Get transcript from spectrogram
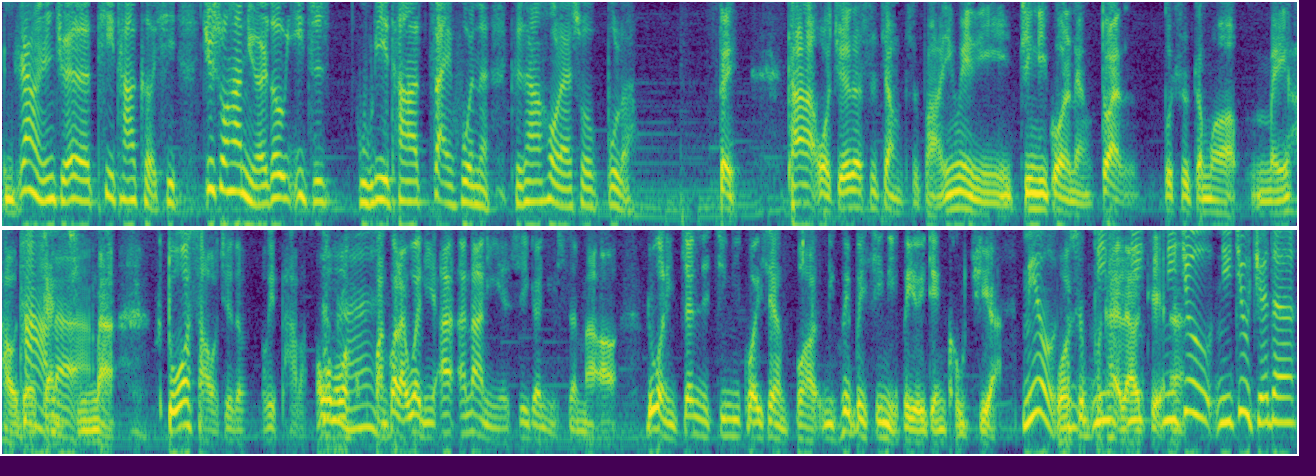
嗯让人觉得替他可惜。据说他女儿都一直鼓励他再婚呢，可是他后来说不了。对他，我觉得是这样子吧，因为你经历过了两段不是这么美好的感情嘛，多少我觉得会怕吧。我我反过来问你，安安娜，你也是一个女生嘛啊？如果你真的经历过一些很不好，你会不会心里会有一点恐惧啊？没有，我是不太了解你就你就觉得，我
